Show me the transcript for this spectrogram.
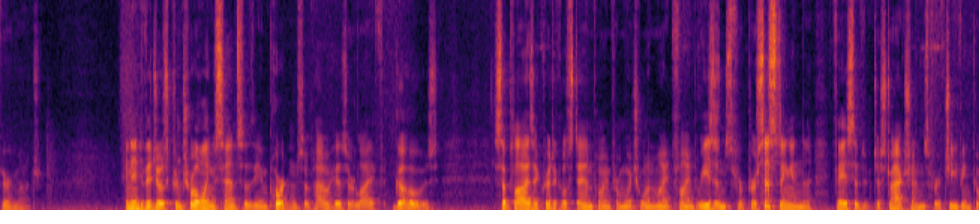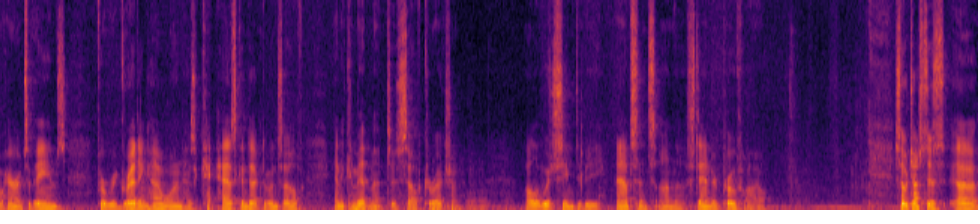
very much. An individual's controlling sense of the importance of how his or life goes supplies a critical standpoint from which one might find reasons for persisting in the face of distractions, for achieving coherence of aims, for regretting how one has, has conducted oneself, and a commitment to self correction, all of which seem to be absent on the standard profile. So, just as uh,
